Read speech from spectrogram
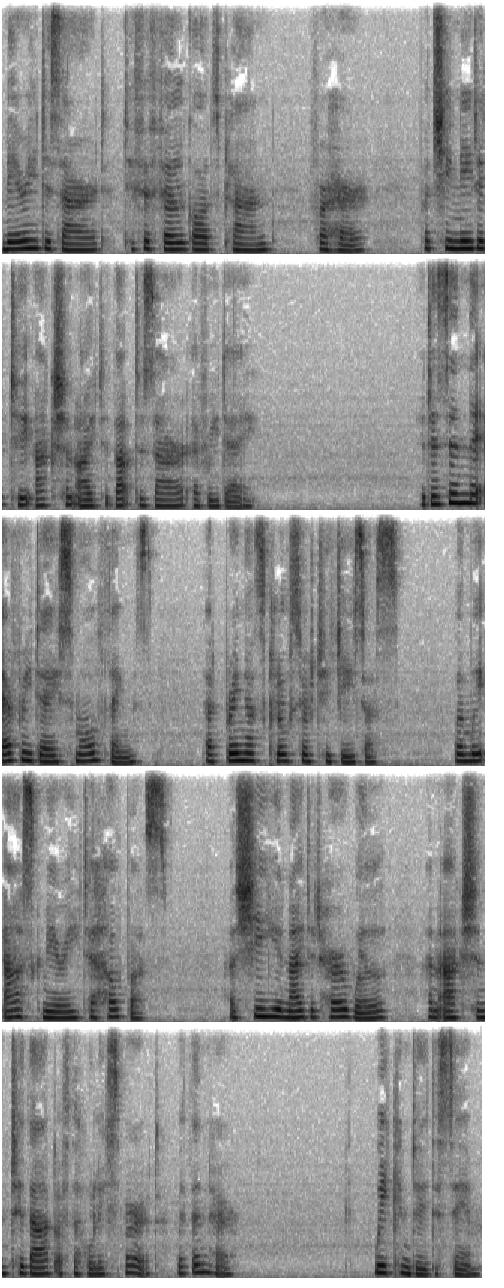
Mary desired to fulfill God's plan for her, but she needed to action out that desire every day. It is in the everyday small things that bring us closer to Jesus when we ask Mary to help us, as she united her will and action to that of the Holy Spirit within her. We can do the same.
